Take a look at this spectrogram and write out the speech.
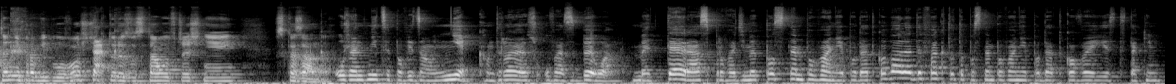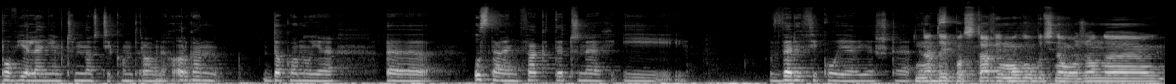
te nieprawidłowości, Tak. które zostały wcześniej wskazane. Urzędnicy powiedzą: Nie, kontrola już u Was była. My teraz prowadzimy postępowanie podatkowe, ale de facto to postępowanie podatkowe jest takim powieleniem czynności kontrolnych. Organ dokonuje e, ustaleń faktycznych i weryfikuje jeszcze. I na tej podstawie mogą być nałożone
